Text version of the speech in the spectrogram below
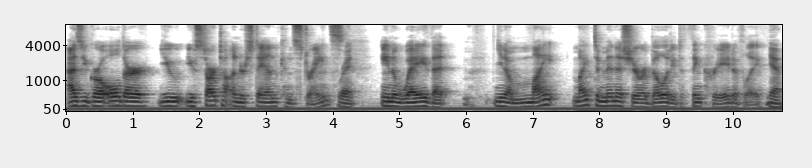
as you grow older, you you start to understand constraints Right. in a way that you know might might diminish your ability to think creatively. Yeah.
